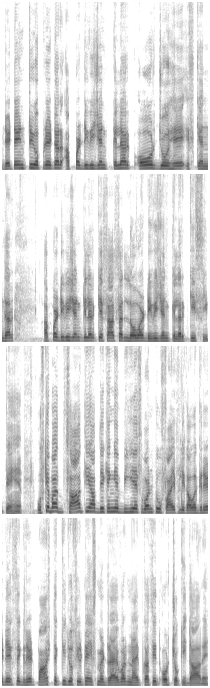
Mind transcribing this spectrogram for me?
data entry operator upper division clerk और जो है इसके अंदर अपर डिवीज़न क्लर्क के साथ साथ लोअर डिवीज़न क्लर्क की सीटें हैं। उसके बाद साथ ही आप देखेंगे B S one two five लिखा हुआ ग्रेड एक से ग्रेड पाँच तक की जो सीटें इसमें ड्राइवर नायब का सीट और चौकीदार हैं।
